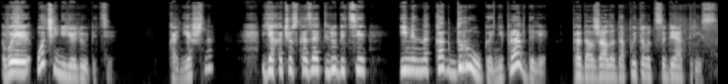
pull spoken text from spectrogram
Вы очень ее любите? — Конечно. Я хочу сказать, любите именно как друга, не правда ли? Продолжала допытываться Беатрис.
